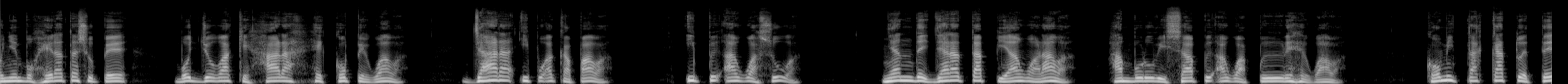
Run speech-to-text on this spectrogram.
oñembohérata chupe mbojovakehára hekopeguáva jára ipu'akapáva ipy'aguasúva. Ñandejára tapia g̃uarãva ha mburuvicha py'aguapy reheguáva ko mitã katuete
